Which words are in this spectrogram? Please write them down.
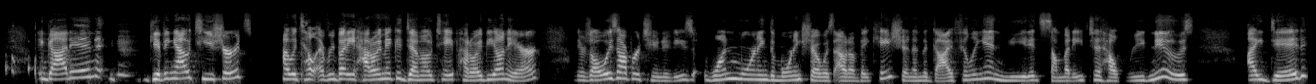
I got in giving out t shirts. I would tell everybody, how do I make a demo tape? How do I be on air? There's always opportunities. One morning, the morning show was out on vacation, and the guy filling in needed somebody to help read news. I did.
